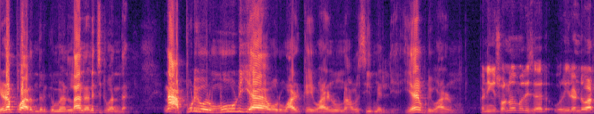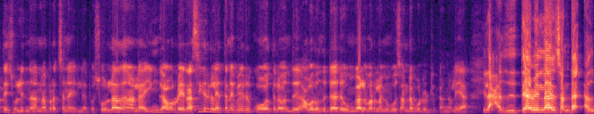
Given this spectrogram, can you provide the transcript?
இழப்பாக இருந்திருக்குமேலாம் நினச்சிட்டு வந்தேன். ஏன்னா அப்படி ஒரு மூடிய ஒரு வாழ்க்கை வாழணும்னு அவசியமே இல்லையே. ஏன் இப்படி வாழணும்? இப்போ நீங்கள் சொன்னது மாதிரி சார் ஒரு இரண்டு வார்த்தை சொல்லியிருந்தாருன்னா பிரச்சனை இல்லை. இப்போ சொல்லாதனால இங்கே அவருடைய ரசிகர்கள் எத்தனை பேர் கோவத்தில் வந்து அவர் வந்துட்டாரு உங்கால் வரலங்கும் போது சண்டை போட்டுட்டு இருக்காங்க இல்லையா? இல்லை அது தேவையில்லாத சண்டை. அது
